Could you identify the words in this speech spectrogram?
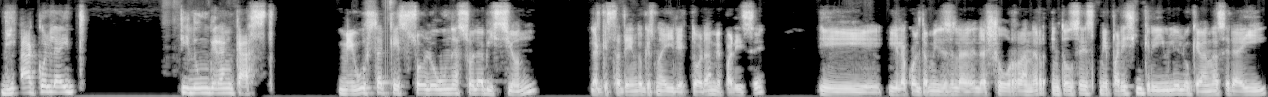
The Acolyte tiene un gran cast. Me gusta que es solo una sola visión, la que está teniendo, que es una directora, me parece, y, la cual también es la, showrunner. Entonces, me parece increíble lo que van a hacer ahí.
